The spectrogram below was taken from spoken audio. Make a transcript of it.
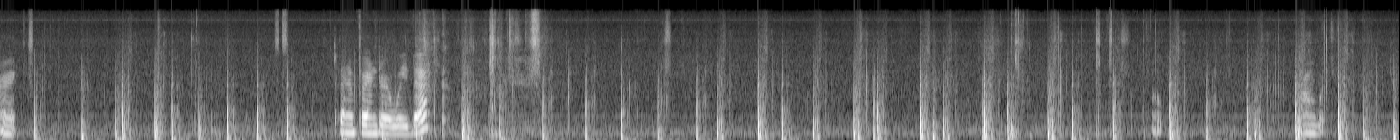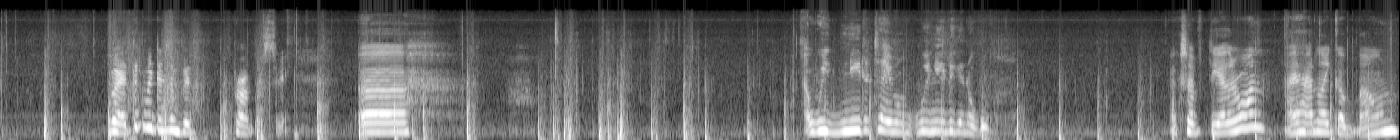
Alright. Trying to find our way back. Wrong way. Did some good progress today. Uh, we need to tame. We need to get a wolf. Except the other one, I had like a bone.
